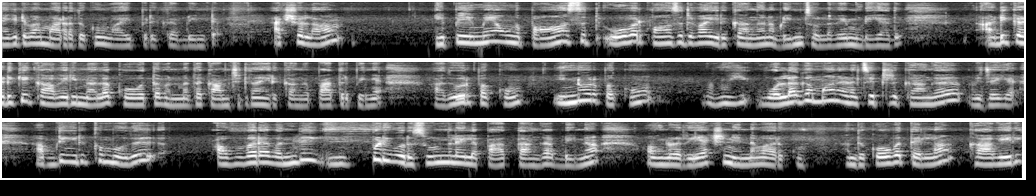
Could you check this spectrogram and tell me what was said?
நெகட்டிவாக மாறுறதுக்கும் வாய்ப்பு இருக்குது அப்படின்ட்டு. ஆக்சுவலாக எப்பயுமே அவங்க பாசிட்டிவ் ஓவர் பாசிட்டிவாக இருக்காங்கன்னு அப்படின்னு சொல்லவே முடியாது. அடிக்கடிக்கு காவேரி மேலே கோவத்தை வன்மத்தை காமிச்சிட்டு தான் இருக்காங்க பார்த்துருப்பீங்க. அது ஒரு பக்கம். இன்னொரு பக்கம் உயி உலகமாக நினச்சிட்டு இருக்காங்க விஜயை. அப்படி இருக்கும்போது அவரை வந்து இப்படி ஒரு சூழ்நிலையில் பார்த்தாங்க அப்படின்னா அவங்களோட ரியாக்ஷன் என்னவாக இருக்கும்? அந்த கோவத்தை எல்லாம் காவேரி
